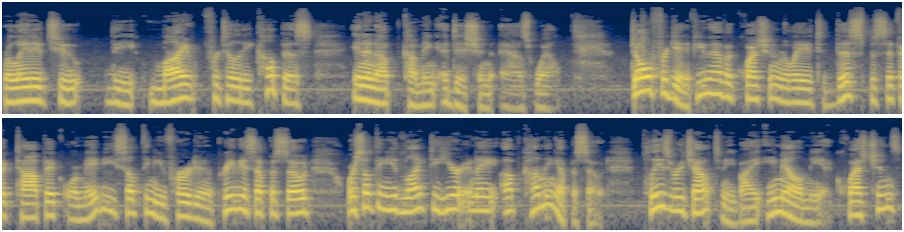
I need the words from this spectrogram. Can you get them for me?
related to the My Fertility Compass in an upcoming edition as well. Don't forget, if you have a question related to this specific topic, or maybe something you've heard in a previous episode, or something you'd like to hear in an upcoming episode, please reach out to me by emailing me at questions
